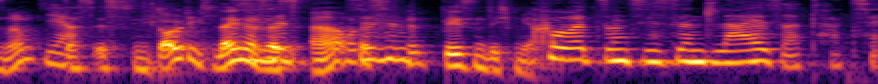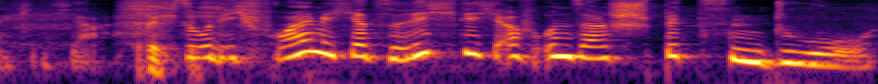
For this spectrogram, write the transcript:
Ne? Ja. Das ist ein deutlich längeres sind, R und das sind wesentlich mehr. Kurz und sie sind leiser tatsächlich, ja. Richtig. So, und ich freue mich jetzt richtig auf unser Spitzenduo.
